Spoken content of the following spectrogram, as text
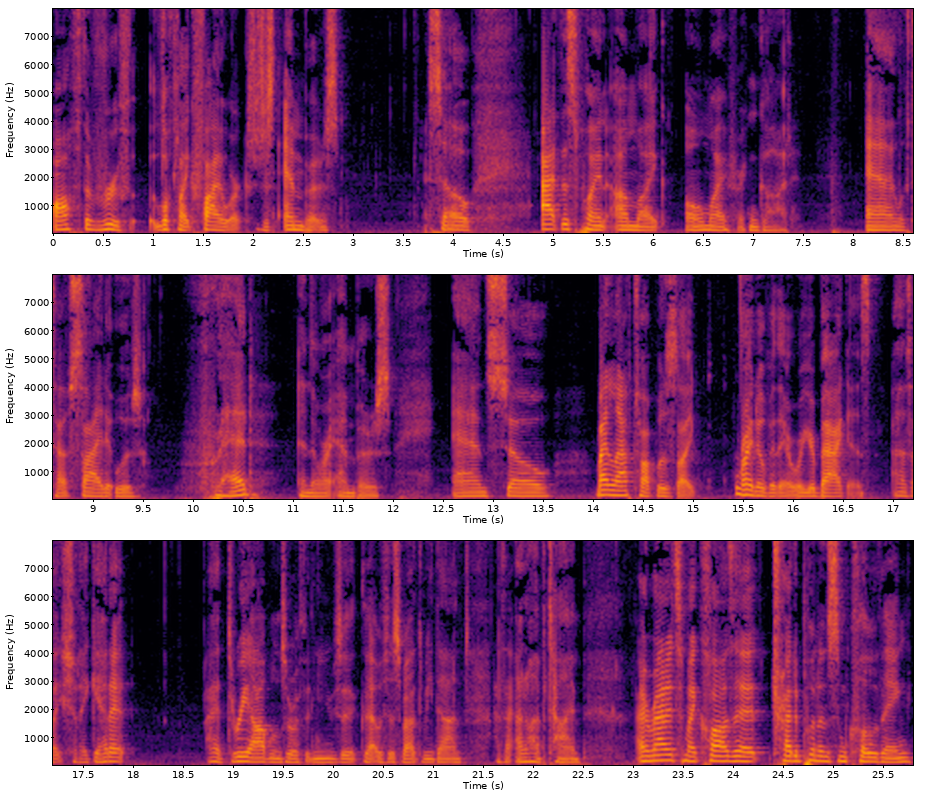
off the roof. It looked like fireworks, just embers. So at this point, I'm like, "Oh my freaking god!" And I looked outside. It was red and there were embers. And so my laptop was like right over there where your bag is. I was like, should I get it? I had three albums worth of music that was just about to be done. I was like, I don't have time. I ran into my closet, tried to put on some clothing.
